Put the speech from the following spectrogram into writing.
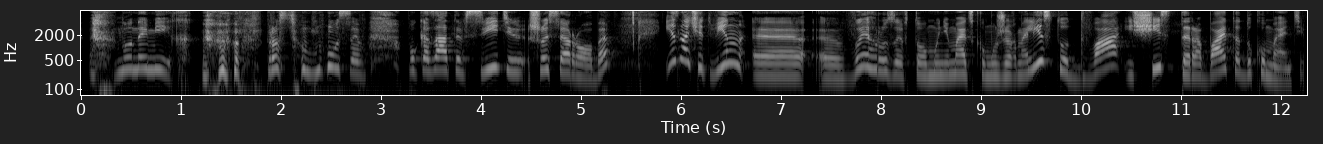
ну, не міг, просто мусив показати в світі, щось робить. І, значить, він е, е, вигрузив тому німецькому журналісту 2,6 терабайта документів.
